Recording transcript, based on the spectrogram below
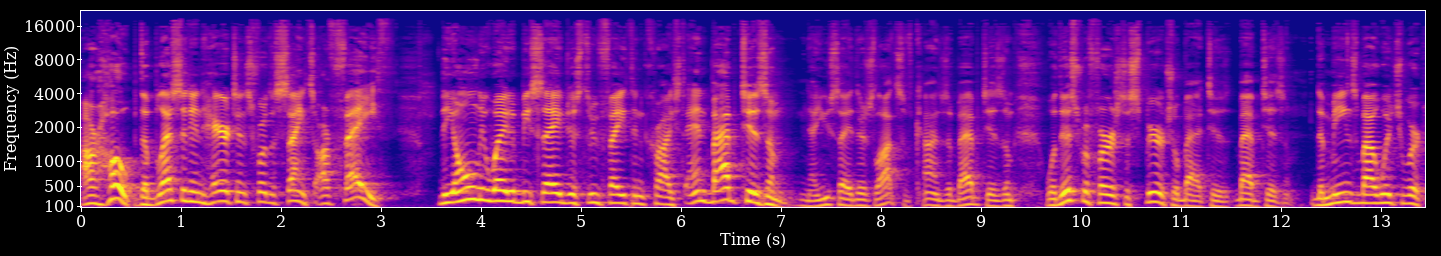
our hope, the blessed inheritance for the saints, our faith, the only way to be saved is through faith in Christ and baptism. Now you say there's lots of kinds of baptism. Well, this refers to spiritual baptism, the means by which we're,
